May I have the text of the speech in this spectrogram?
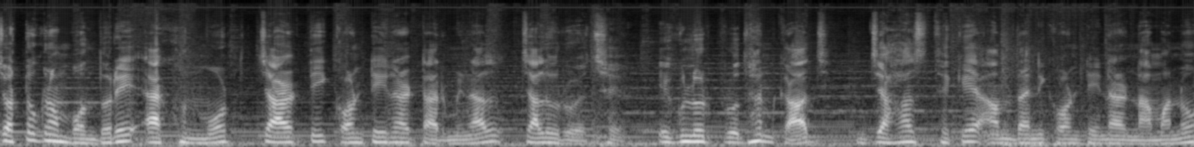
চট্টগ্রাম বন্দরে এখন মোট চারটি কন্টেইনার টার্মিনাল চালু রয়েছে। এগুলোর প্রধান কাজ জাহাজ থেকে আমদানি কন্টেইনার নামানো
